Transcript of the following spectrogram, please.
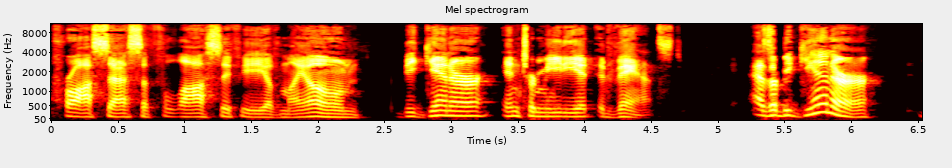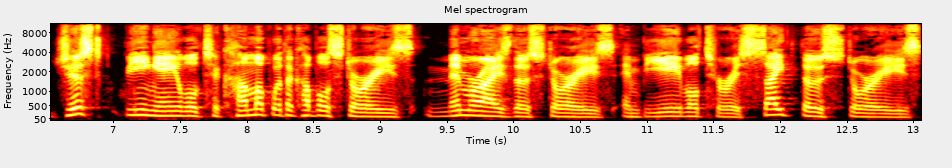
process, a philosophy of my own beginner, intermediate, advanced. As a beginner, just being able to come up with a couple of stories, memorize those stories, and be able to recite those stories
